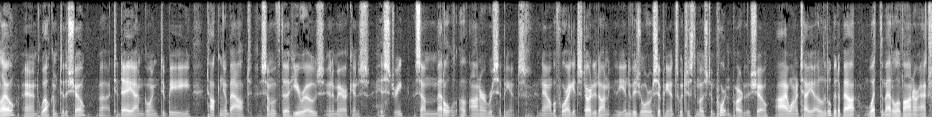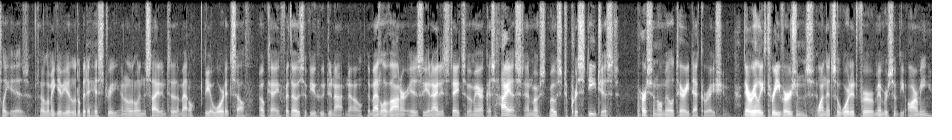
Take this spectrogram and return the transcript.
Hello, and welcome to the show. Uh, today I'm going to be talking about some of the heroes in Americans' history, some Medal of Honor recipients. Now, before I get started on the individual recipients, which is the most important part of the show, I want to tell you a little bit about what the Medal of Honor actually is. So, let me give you a little bit of history and a little insight into the medal, the award itself. Okay, for those of you who do not know, the Medal of Honor is the United States of America's highest and most, most prestigious personal military decoration. There are really three versions one that's awarded for members of the Army,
